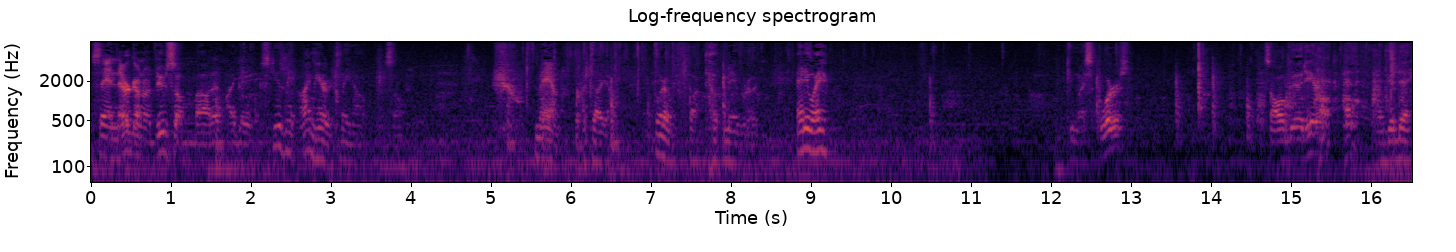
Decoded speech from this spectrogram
saying they're gonna do something about it. I go, excuse me, I'm here to clean up. So. Man, I tell you, what a fucked up neighborhood. Anyway, to my supporters, it's all good here. Have a good day.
